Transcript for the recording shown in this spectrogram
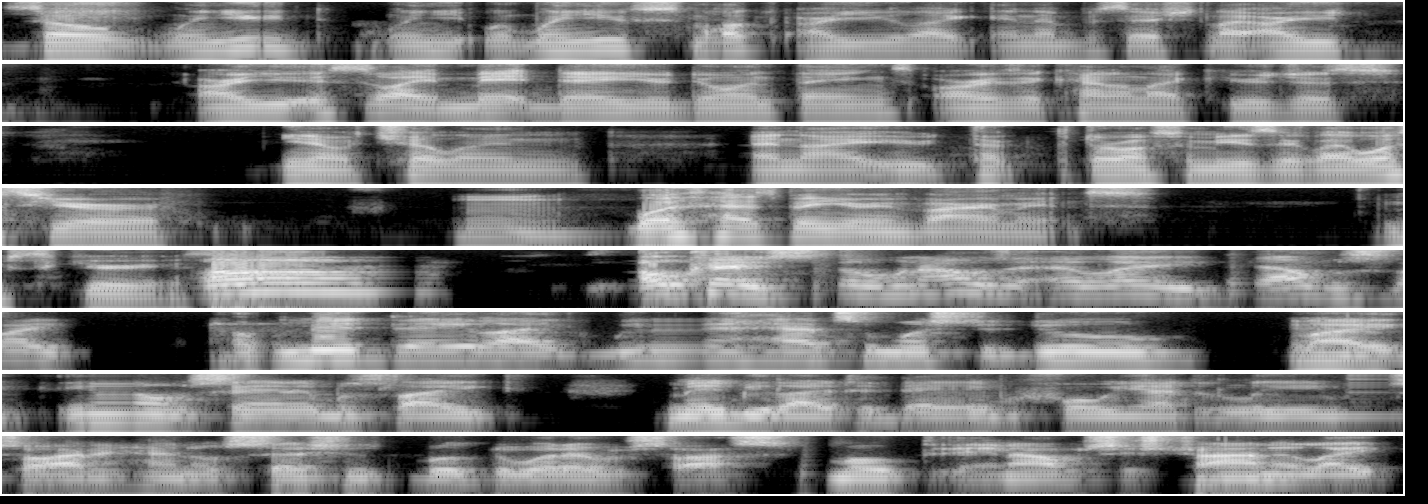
So when you when you when you smoked, are you like in a position like are you are you it's like midday you're doing things or is it kind of like you're just you know chilling at night you th- throwing some music like what's your Hmm. what has been your environment? I'm just curious. Um. Okay, so when I was in LA, that was like a midday. Like we didn't have too much to do. Mhm. Like you know what I'm saying. It was like maybe like the day before we had to leave, so I didn't have no sessions booked or whatever. So I smoked and I was just trying to like.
